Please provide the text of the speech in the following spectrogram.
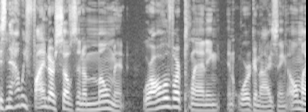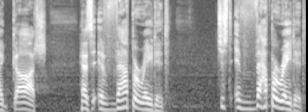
Because now we find ourselves in a moment where all of our planning and organizing, oh my gosh, has evaporated. Just evaporated.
